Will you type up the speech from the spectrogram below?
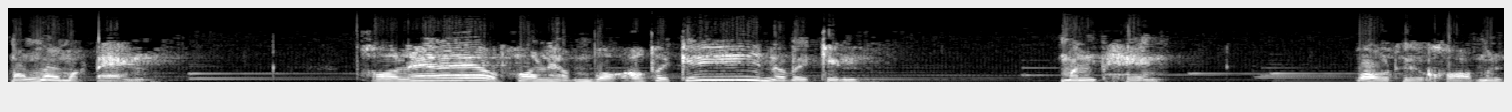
มะม่วงมักแตงพอแล้ว พอแล้วมันบอกเอาไปกินเอาไปกิน มันแพงเป้าถือขอมัน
